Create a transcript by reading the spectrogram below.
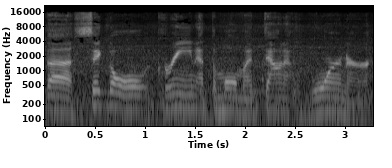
the signal green at the moment down at Warner.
